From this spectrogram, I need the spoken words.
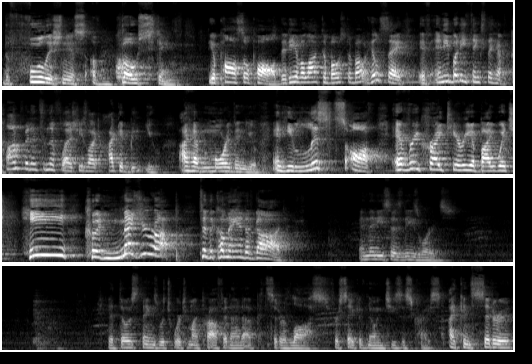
the foolishness of boasting. The Apostle Paul, did he have a lot to boast about? He'll say, if anybody thinks they have confidence in the flesh, he's like, I could beat you. I have more than you. And he lists off every criteria by which he could measure up to the command of God. And then he says these words Yet those things which were to my profit I now consider loss for sake of knowing Jesus Christ. I consider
